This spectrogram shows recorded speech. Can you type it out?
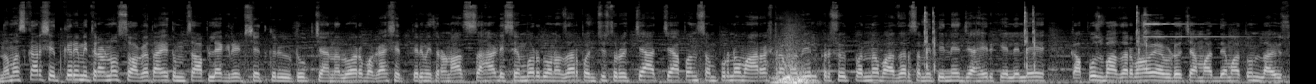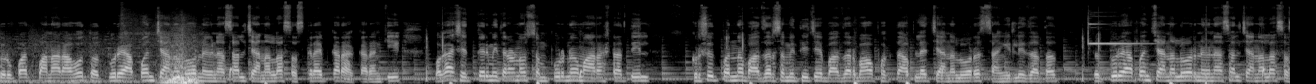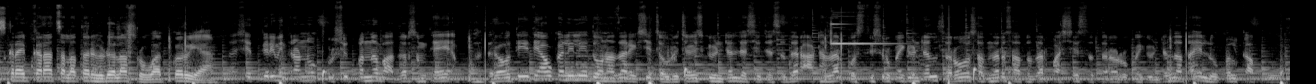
नमस्कार शेतकरी मित्रांनो स्वागत आहे तुमचं आपल्या ग्रेट शेतकरी यूट्यूब चॅनलवर बघा शेतकरी मित्रांनो आज सहा डिसेंबर दोन हजार पंचवीस रोजच्या आजचे आपण संपूर्ण महाराष्ट्रामधील कृषी उत्पन्न बाजार समितीने जाहीर केलेले कापूस बाजारभाव या व्हिडिओच्या माध्यमातून लाईव्ह स्वरूपात पाहणार आहोत. तत्पुरे आपण चॅनलवर नवीन असाल चॅनलला सबस्क्राईब करा. कारण की बघा शेतकरी मित्रांनो संपूर्ण महाराष्ट्रातील कृषी उत्पन्न बाजार समितीचे बाजारभाव फक्त आपल्या चॅनलवरच सांगितले जातात. तत्पूर्वी आपण चॅनलवर नवीन असाल चॅनलला सबस्क्राईब करा. चला तर व्हिडिओला सुरुवात करूया. शेतकरी मित्रांनो कृषी उत्पन्न बाजार समिती आहे भद्रावती. येथे अवकालेले दोन हजार एकशे चौवेचाळीस क्विंटल जास्तीत जास्त दर आठ हजार पस्तीस रुपये क्विंटल सर्व सर्वसाधारण सात हजार पाचशे सतरा रुपये क्विंटल जात आहे. लोकल कापूस.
